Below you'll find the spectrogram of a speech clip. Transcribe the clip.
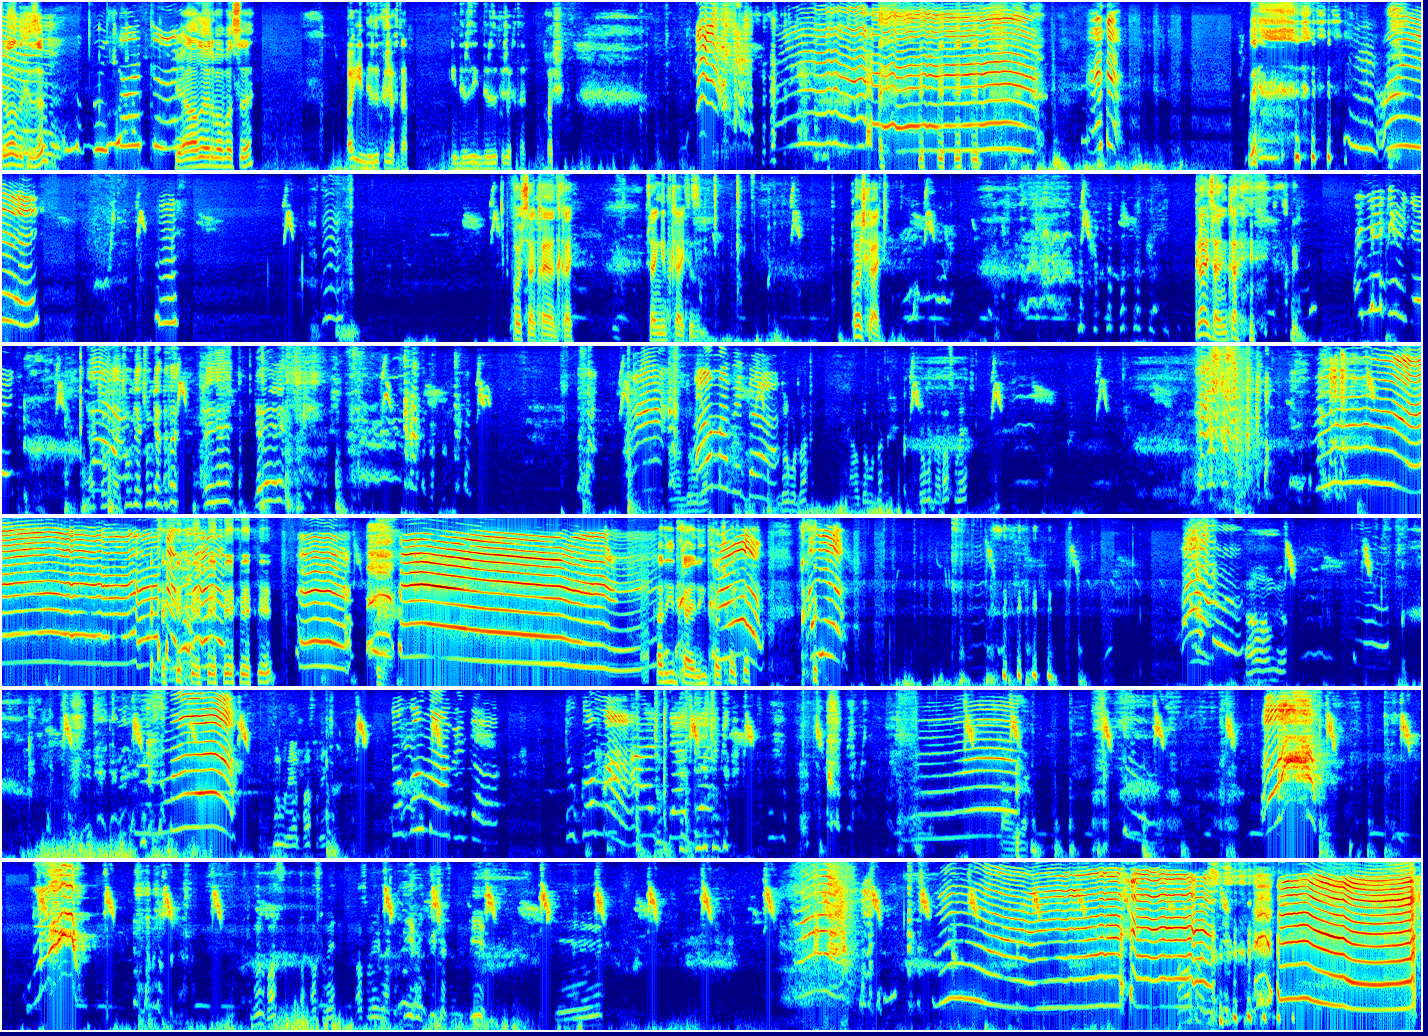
Ne oldu kızım? Ya ağlıyor babası. Bak indirdi kucaktan. İndirdi indirdi kucaktan. Koş. Koş sen kay hadi kay. Sen git kay kızım. Koş kay. Kay sen kay. Ya çabuk gel çabuk gel çabuk gel dede. Gel gel gel. Gel gel gel. Tamam, dur burada. Ama bir. Dur burada. Tamam dur burada. Dur burada bas buraya. Hadi git kay hadi git koş koş koş. Tamam almıyor. dur buraya bas buraya. Dokunma bir daha. Dokunma. Çabuk gel gel çabuk gel. Tamam gel. Dur bas. Bas buraya. Bas buraya bir dakika. Bir, iki, üç yaşında. Bir. İki.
